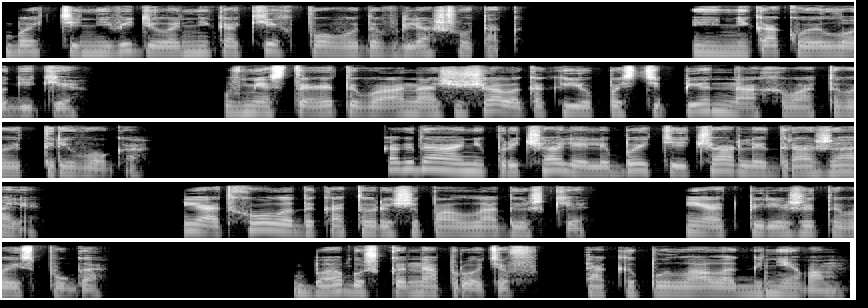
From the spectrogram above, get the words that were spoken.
Бетти не видела никаких поводов для шуток. И никакой логики. Вместо этого она ощущала, как ее постепенно охватывает тревога. Когда они причалили, Бетти и Чарли дрожали. И от холода, который щипал лодыжки, и от пережитого испуга. Бабушка, напротив, так и пылала гневом.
